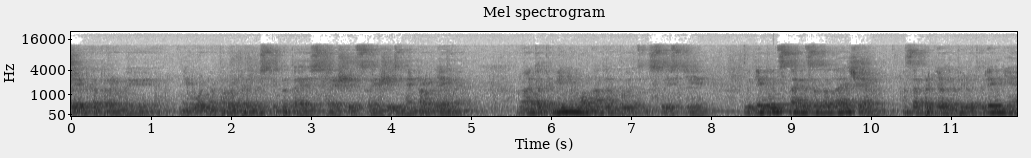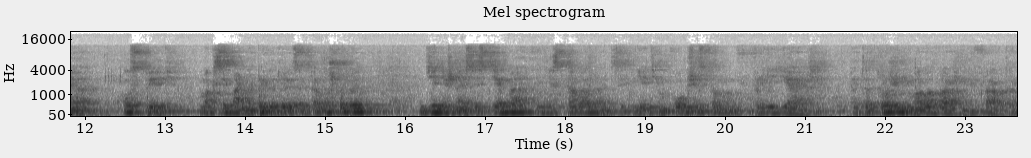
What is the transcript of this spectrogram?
вред, который вы невольно порой приносите, пытаясь решить свои жизненные проблемы. Но это к минимуму надо будет свести. Где будет ставиться задача за определенный период времени успеть максимально приготовиться к тому, чтобы денежная система не стала над этим обществом влиять. Это тоже немаловажный фактор,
